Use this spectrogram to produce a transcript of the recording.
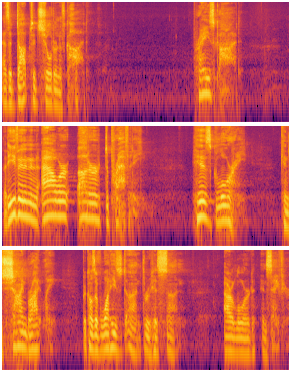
as adopted children of God. Praise God that even in our utter depravity, His glory can shine brightly because of what He's done through His Son, our Lord and Savior,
